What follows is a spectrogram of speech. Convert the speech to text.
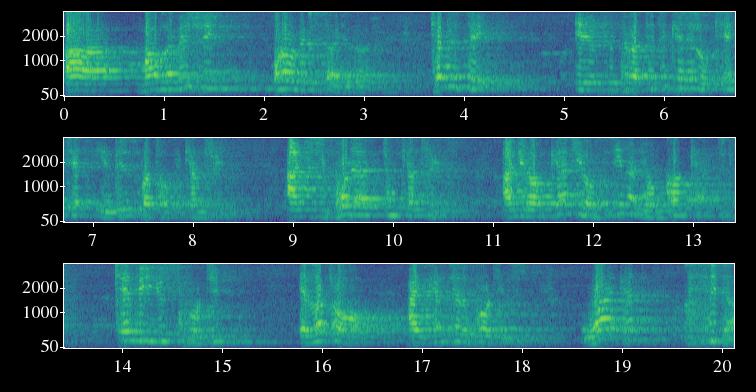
Uh, my observation, Honorable Minister, is that Kebbi State is strategically located in this part of the country and is bordered two countries. And you have gone, you have seen and you have conquered can be used to produce a lot of agricultural produce. Why can't consider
